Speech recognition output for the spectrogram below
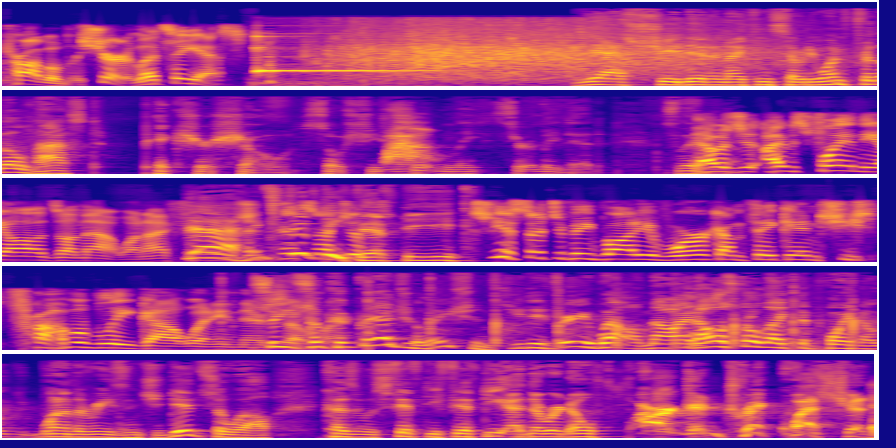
Probably. Sure. Let's say yes. Yes, she did in 1971 for the Last Picture Show. So she certainly, certainly did. So That was just, I was playing the odds on that one. I figured Yeah, she, has such a- 50-50. she has such a big body of work. I'm thinking she's probably got one in there So, so congratulations. You did very well. Now, I'd also like to point out one of the reasons you did so well, because it was 50-50 and there were no Fargin trick questions.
